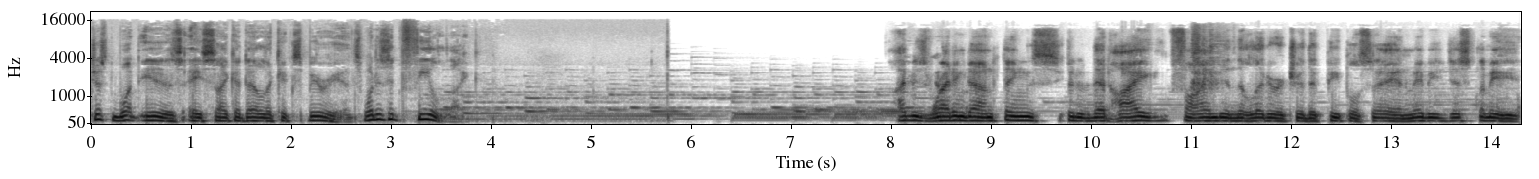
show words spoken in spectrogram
Just what is a psychedelic experience? What does it feel like? I was writing down things sort of that I find in the literature that people say, and maybe just let me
